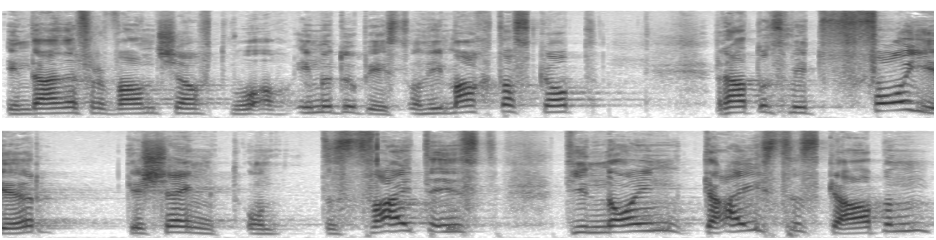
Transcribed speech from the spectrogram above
in deiner Verwandtschaft, wo auch immer du bist. Und wie macht das Gott? Er hat uns mit Feuer geschenkt. Und das Zweite ist, die neuen Geistesgaben,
